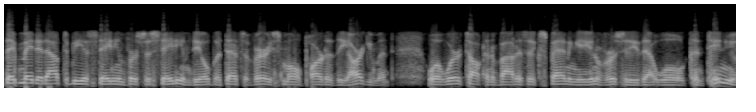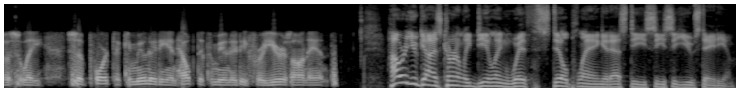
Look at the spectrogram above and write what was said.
they've made it out to be a stadium versus stadium deal, but that's a very small part of the argument. What we're talking about is expanding a university that will continuously support the community and help the community for years on end. How are you guys currently dealing with still playing at SDCCU Stadium?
